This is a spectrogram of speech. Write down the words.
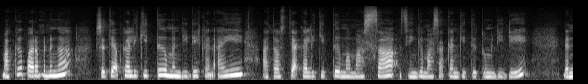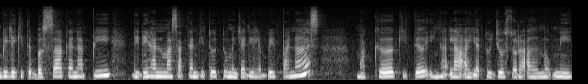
Maka para pendengar, setiap kali kita mendidihkan air atau setiap kali kita memasak sehingga masakan kita tu mendidih dan bila kita besarkan api, didihan masakan kita tu menjadi lebih panas, maka kita ingatlah ayat 7 surah Al-Mulk ni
